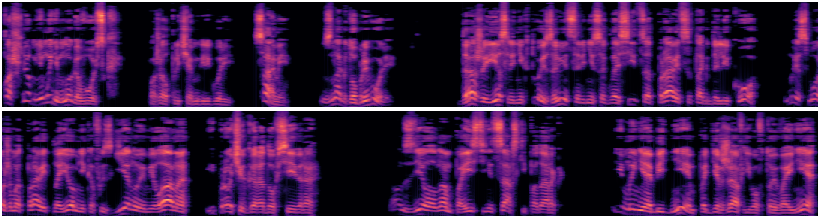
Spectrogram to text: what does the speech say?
«Пошлем ему немного войск», – пожал плечами Григорий. «Сами. Знак доброй воли. Даже если никто из рыцарей не согласится отправиться так далеко, мы сможем отправить наемников из Генуи, Милана и прочих городов Севера. Он сделал нам поистине царский подарок. И мы не обеднеем, поддержав его в той войне,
